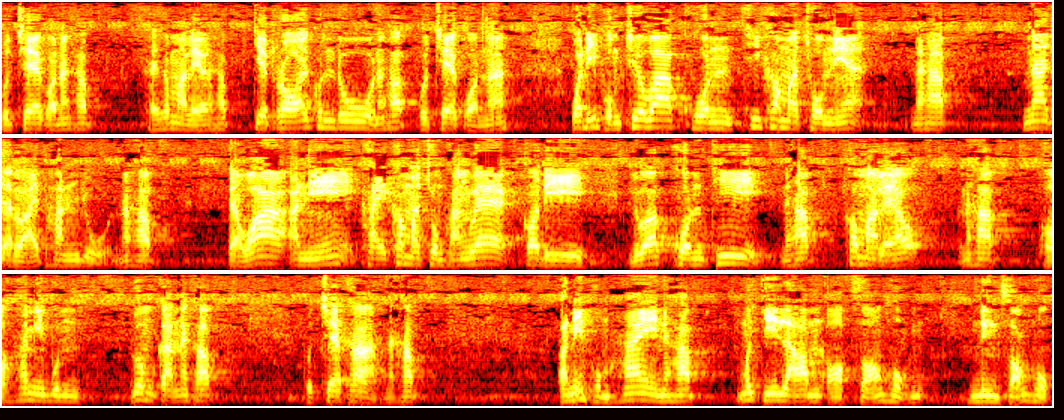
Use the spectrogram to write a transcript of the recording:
กดแชร์ก่อนนะครับ ใครเข้ามาแล้วนะครับเจ็ดร้อยคนดูนะครับ กดแชร์ก่อนนะ วันนี้ผมเชื่อว่าคนที่เข้ามาชมเนี้ยนะครับ น่าจะหลายพันอยู่นะครับ แต่ว่าอันนี้ใครเข้ามาชมครั้งแรกก็ดี หรือว่าคนที่นะครับเข้ามาแล้วนะครับ ขอให้มีบุญร่วมกันนะครับ กดแชร์ค่ะนะครับ อันนี้ผมให้นะครับ เมื่อกี้ลาวมันออกสองหกหนึ่งสองหก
